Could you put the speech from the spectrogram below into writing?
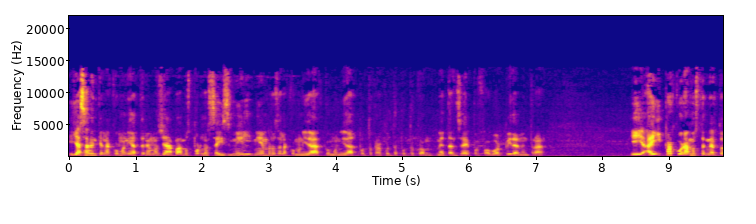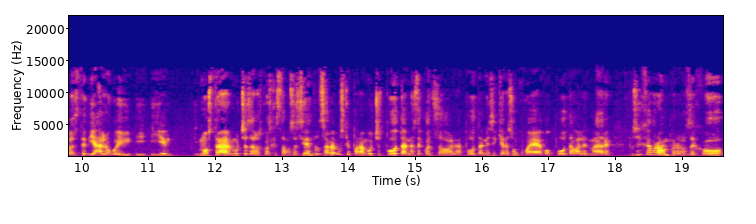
y ya saben que en la comunidad tenemos ya, vamos por los 6.000 miembros de la comunidad, comunidad.caraculta.com, métanse, por favor, pidan entrar y ahí procuramos tener todo este diálogo y, y, mostrar muchas de las cosas que estamos haciendo. Sabemos que para muchos, puta, no es de consola, puta, ni siquiera es un juego, puta, vale madre. Pues sí, cabrón, pero nos dejó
